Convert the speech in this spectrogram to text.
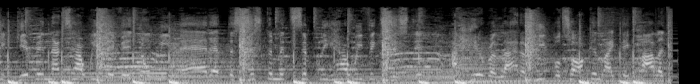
you're given, that's how we live it. Don't be mad at the system, it's simply how we've existed. I hear a lot of people talking like they politics.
